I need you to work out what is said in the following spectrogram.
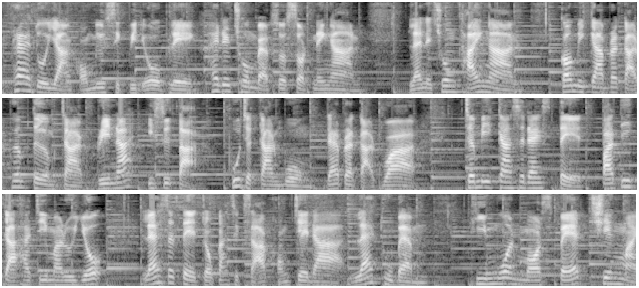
ยแพร่ตัวอย่างของมิวสิกวิดีโอเพลงให้ได้ชมแบบสดๆในงาน และในช่วงท้ายงาน ก็มีการประกาศเพิ่มเติมจากรินะอิซึตะผู้จัดการวงได้ประกาศว่า จะมีการแสดงสเตจปาร์ตี้กาฮาจิมารุโยะและสเตจจบการศึกษาของเจดาและทูแบม ที่ม่วนมอสเปซเชียงใหม่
